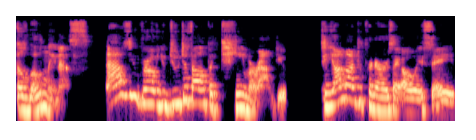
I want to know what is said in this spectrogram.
the loneliness. As you grow, you do develop a team around you. To young entrepreneurs, I always say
